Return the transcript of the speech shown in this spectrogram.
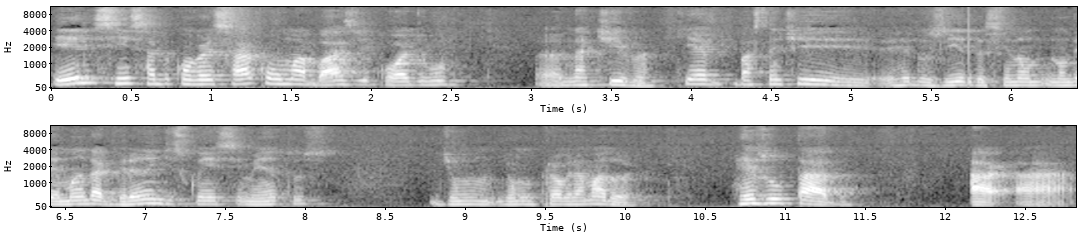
ele sim sabe conversar com uma base de código ah, nativa, que é bastante reduzida, assim, não, não demanda grandes conhecimentos de um, de um programador. Resultado, a, a,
